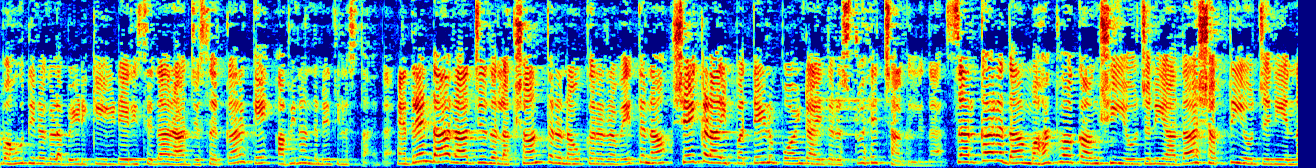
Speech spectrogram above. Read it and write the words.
ಬಹುದಿನಗಳ ಬೇಡಿಕೆ ಈಡೇರಿಸಿದ ರಾಜ್ಯ ಸರ್ಕಾರಕ್ಕೆ ಅಭಿನಂದನೆ ತಿಳಿಸ್ತಾ ಇದೆ. ಇದರಿಂದ ರಾಜ್ಯದ ಲಕ್ಷಾಂತರ ನೌಕರರ ವೇತನ ಶೇಕಡ ಇಪ್ಪತ್ತೇಳು ಪಾಯಿಂಟ್ ಐದರಷ್ಟು ಹೆಚ್ಚಾಗಲಿದೆ. ಸರ್ಕಾರದ ಮಹತ್ವಾಕಾಂಕ್ಷಿ ಯೋಜನೆಯಾದ ಶಕ್ತಿ ಯೋಜನೆಯನ್ನ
